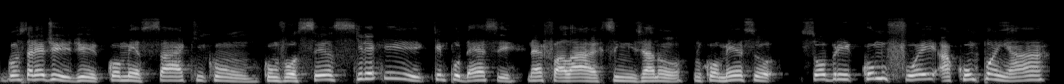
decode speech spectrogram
gostaria de, de começar aqui com, com vocês. Queria que quem pudesse né, falar assim já no, no começo sobre como foi acompanhar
